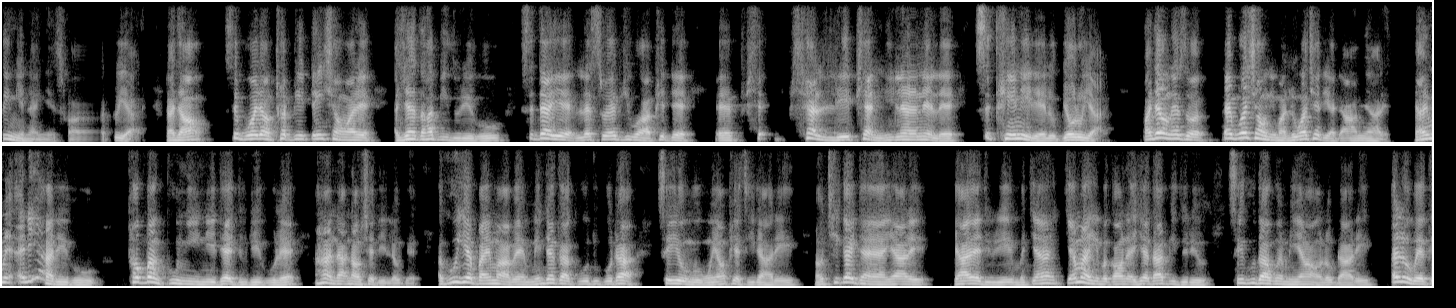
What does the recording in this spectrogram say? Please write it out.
သိမြင်နိုင်တယ်ဆိုတာတွေ့ရတယ်။ဒါကြောင့် စစ်ပွဲကြောင့်ထွက်ပြေးတိမ်းရှောင်ရတဲ့အရသားပြည်သူတွေကိုစစ်တပ်ရဲ့လက်ဆွဲဖြူဟာဖြစ်တဲ့အဲဖြတ်လေးဖြတ်နီလန်းနဲ့လည်းစစ်ခင်းနေတယ်လို့ပြောလို့ရတယ်။ဘာကြောင့်လဲဆိုတော့တိုက်ပွဲရှောင်တွေမှာလိုအပ်ချက်တွေကတအားများတယ်။ဒါပေမဲ့အဲ့ဒီအရာတွေကိုထောက်ပံ့ကူညီနေတဲ့သူတွေကိုလည်းအဟန္တာအနောက်ရှက်တွေလုပ်တယ်အခုရက်ပိုင်းမှာပဲမင်းတက်ကကိုတူကိုဒစေယုံကိုဝင်ရောက်ဖျက်ဆီးတာတွေနောက်ထိခိုက်ဒဏ်ရာရတဲ့ ရတဲ့သူတွေမကြမ်းကျမ်းမာရေးမကောင်းတဲ့အရက်သားပြည်သူတွေကိုစေကူတာဝင်မရအောင်လုပ်တာတွေအဲ့လိုပဲက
